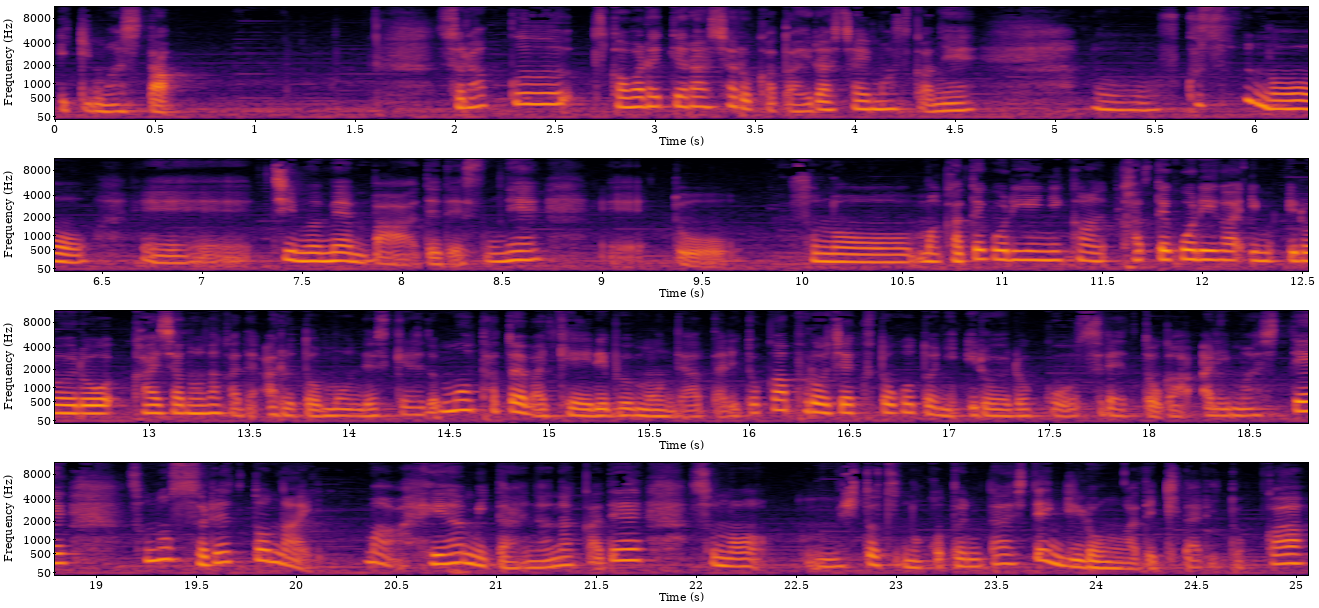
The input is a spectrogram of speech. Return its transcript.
いきました。Slack 使われてらっしゃる方いらっしゃいますかね？の複数の、えー、チームメンバーでですね、えーと、その、まあ、カテゴリーにかカテゴリーがいろいろ会社の中であると思うんですけれども例えば経理部門であったりとかプロジェクトごとにいろいろこうスレッドがありましてそのスレッド内、まあ、部屋みたいな中でその、うん、一つのことに対して議論ができたりとか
